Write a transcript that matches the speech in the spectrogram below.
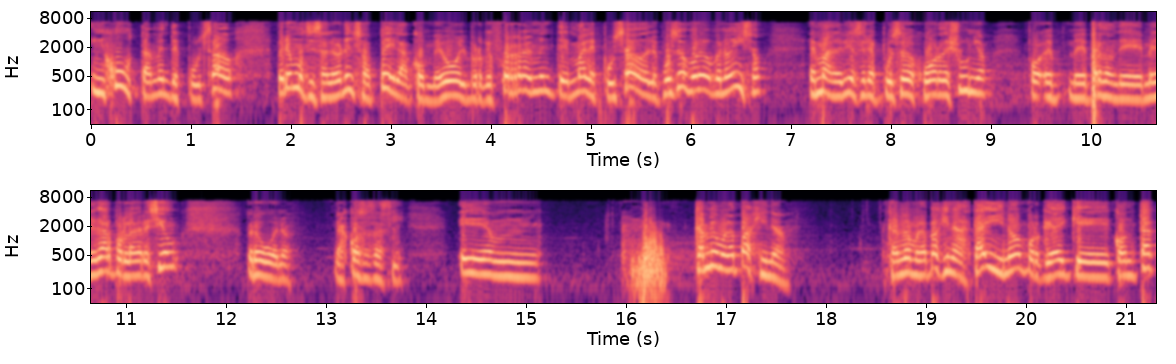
injustamente expulsado. Veremos si San Lorenzo apela con Mebol, porque fue realmente mal expulsado. Le expulsó por algo que no hizo. Es más, debió ser expulsado el jugador de Junior, eh, perdón, de Melgar por la agresión. Pero bueno, las cosas así. Eh, cambiamos la página cambiamos la página hasta ahí, ¿no? Porque hay que contar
